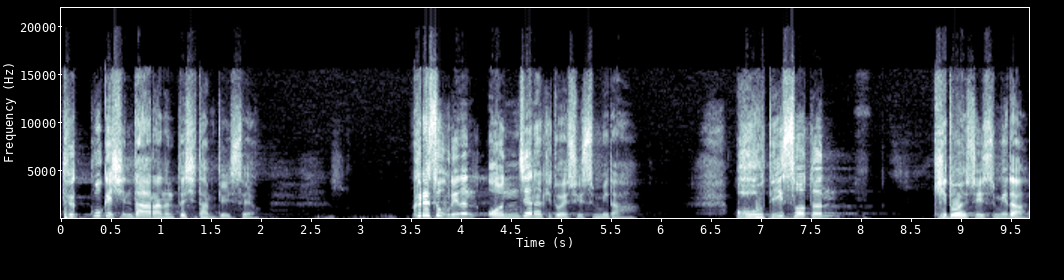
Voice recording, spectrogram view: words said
듣고 계신다라는 뜻이 담겨 있어요. 그래서 우리는 언제나 기도할 수 있습니다. 어디서든 기도할 수 있습니다.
